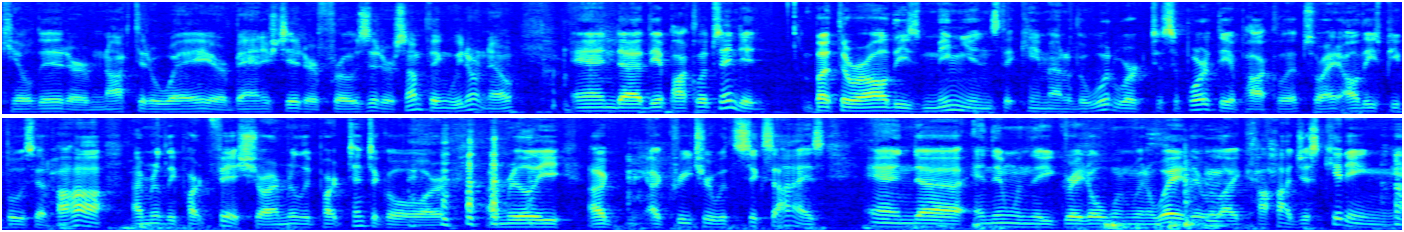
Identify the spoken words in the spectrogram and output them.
killed it, or knocked it away, or banished it, or froze it, or something. We don't know, and uh, the apocalypse ended. But there were all these minions that came out of the woodwork to support the apocalypse, right? All these people who said, haha, I'm really part fish, or I'm really part tentacle, or I'm really a, a creature with six eyes. And uh, and then when the great old one went away, they were like, haha, just kidding.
